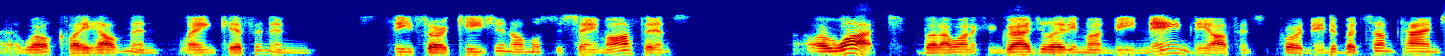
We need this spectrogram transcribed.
uh, well, Clay Helton and Lane Kiffin and Steve Sarkisian, almost the same offense, or what? But I want to congratulate him on being named the offensive coordinator. But sometimes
